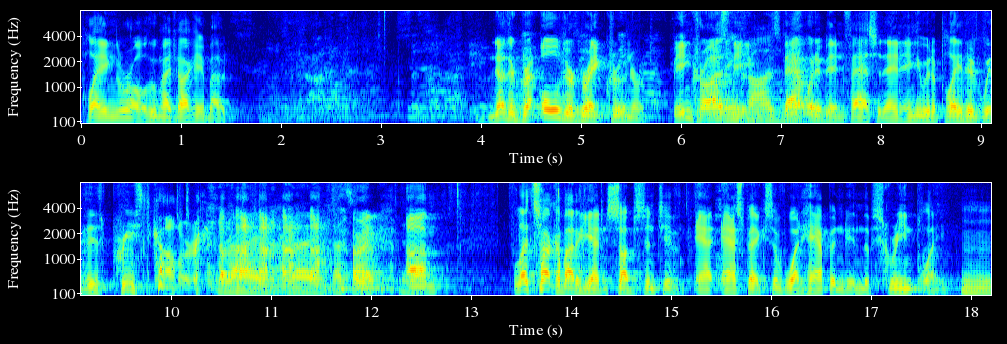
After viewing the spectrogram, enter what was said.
playing the role. Who am I talking about? Another older great crooner. Bing Crosby. Bing Crosby. That would have been fascinating. He would have played it with his priest collar. right, right. That's All right. Yeah. Um, let's talk about again substantive a- aspects of what happened in the screenplay. Mm-hmm.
